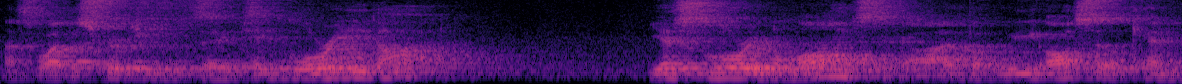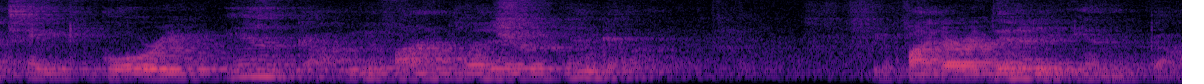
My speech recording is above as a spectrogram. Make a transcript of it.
That's why the scriptures would say, take glory in God. Yes, glory belongs to God, but we also can take glory in God. We can find pleasure in God. We can find our identity in God.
